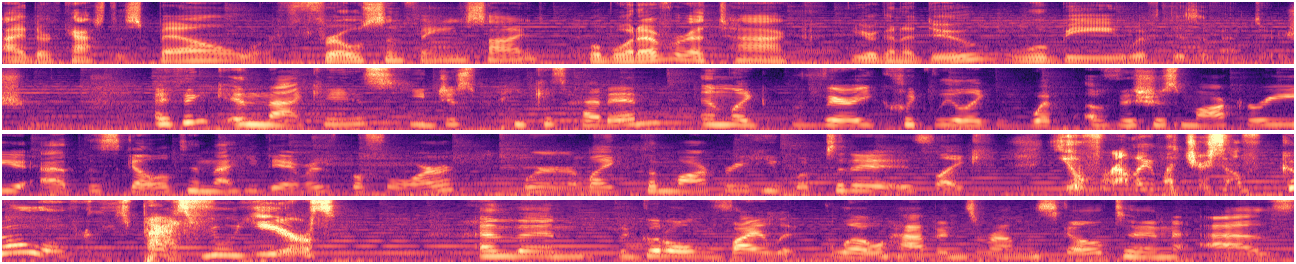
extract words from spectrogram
either cast a spell or throw something inside, but whatever attack you're gonna do will be with disadvantage. I think in that case, he just peek his head in and like very quickly like whip a vicious mockery at the skeleton that he damaged before. Where like the mockery he whips at it is like, You've really let yourself go over these past few years. and then the good old violet glow happens around the skeleton as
